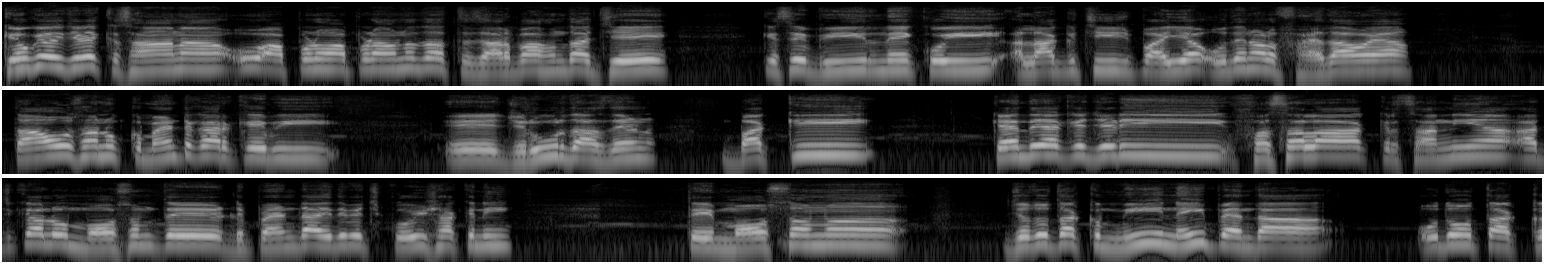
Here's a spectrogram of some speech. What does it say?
ਕਿਉਂਕਿ ਜਿਹੜੇ ਕਿਸਾਨ ਆ, ਉਹ ਆਪਣੋ ਆਪਣਾ ਉਹਨਾਂ ਦਾ ਤਜਰਬਾ ਹੁੰਦਾ, ਜੇ ਕਿਸੇ ਵੀਰ ਨੇ ਕੋਈ ਅਲੱਗ ਚੀਜ਼ ਪਾਈ ਆ, ਉਹਦੇ ਨਾਲ ਫਾਇਦਾ ਹੋਇਆ, ਤਾਂ ਉਹ ਸਾਨੂੰ ਕਮੈਂਟ ਕਰਕੇ ਵੀ ਇਹ ਜ਼ਰੂਰ ਦੱਸ ਦੇਣ। ਬਾਕੀ ਕਹਿੰਦੇ ਆ ਕਿ ਜਿਹੜੀ ਫਸਲ ਆ ਕਿਸਾਨੀ ਆ ਅੱਜ ਕੱਲ ਉਹ ਮੌਸਮ ਤੇ ਡਿਪੈਂਡ ਆ, ਇਹਦੇ ਵਿੱਚ ਕੋਈ ਸ਼ੱਕ ਨਹੀਂ। ਤੇ ਮੌਸਮ ਜਦੋਂ ਤੱਕ ਮੀਂਹ ਨਹੀਂ ਪੈਂਦਾ ਉਦੋਂ ਤੱਕ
